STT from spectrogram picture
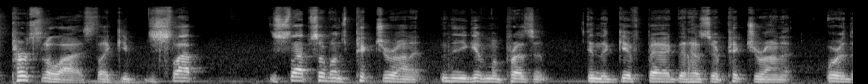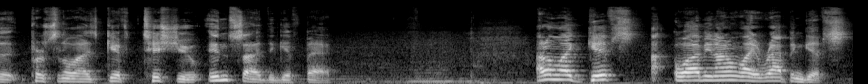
personalized. Like you slap you slap someone's picture on it and then you give them a present in the gift bag that has their picture on it or the personalized gift tissue inside the gift bag. I don't like gifts. Well, I mean, I don't like wrapping gifts.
